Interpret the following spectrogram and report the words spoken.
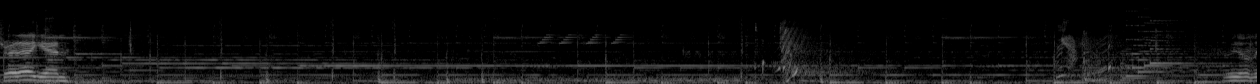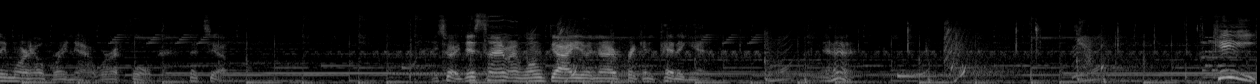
Try that again. We don't need more help right now. We're at full. Let's go. That's right. This time I won't die to another freaking pit again. Uh-huh. Key!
